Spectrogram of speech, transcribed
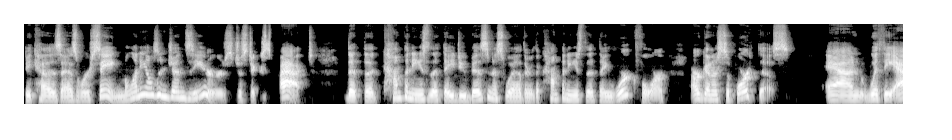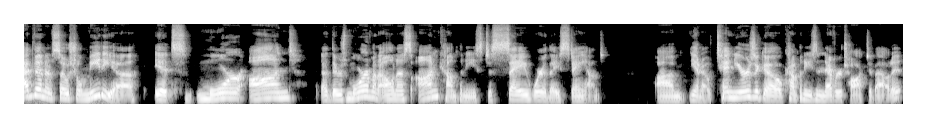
because as we're seeing, millennials and Gen Zers just expect that the companies that they do business with or the companies that they work for are going to support this. And with the advent of social media, it's more on uh, there's more of an onus on companies to say where they stand. Um, you know, 10 years ago, companies never talked about it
